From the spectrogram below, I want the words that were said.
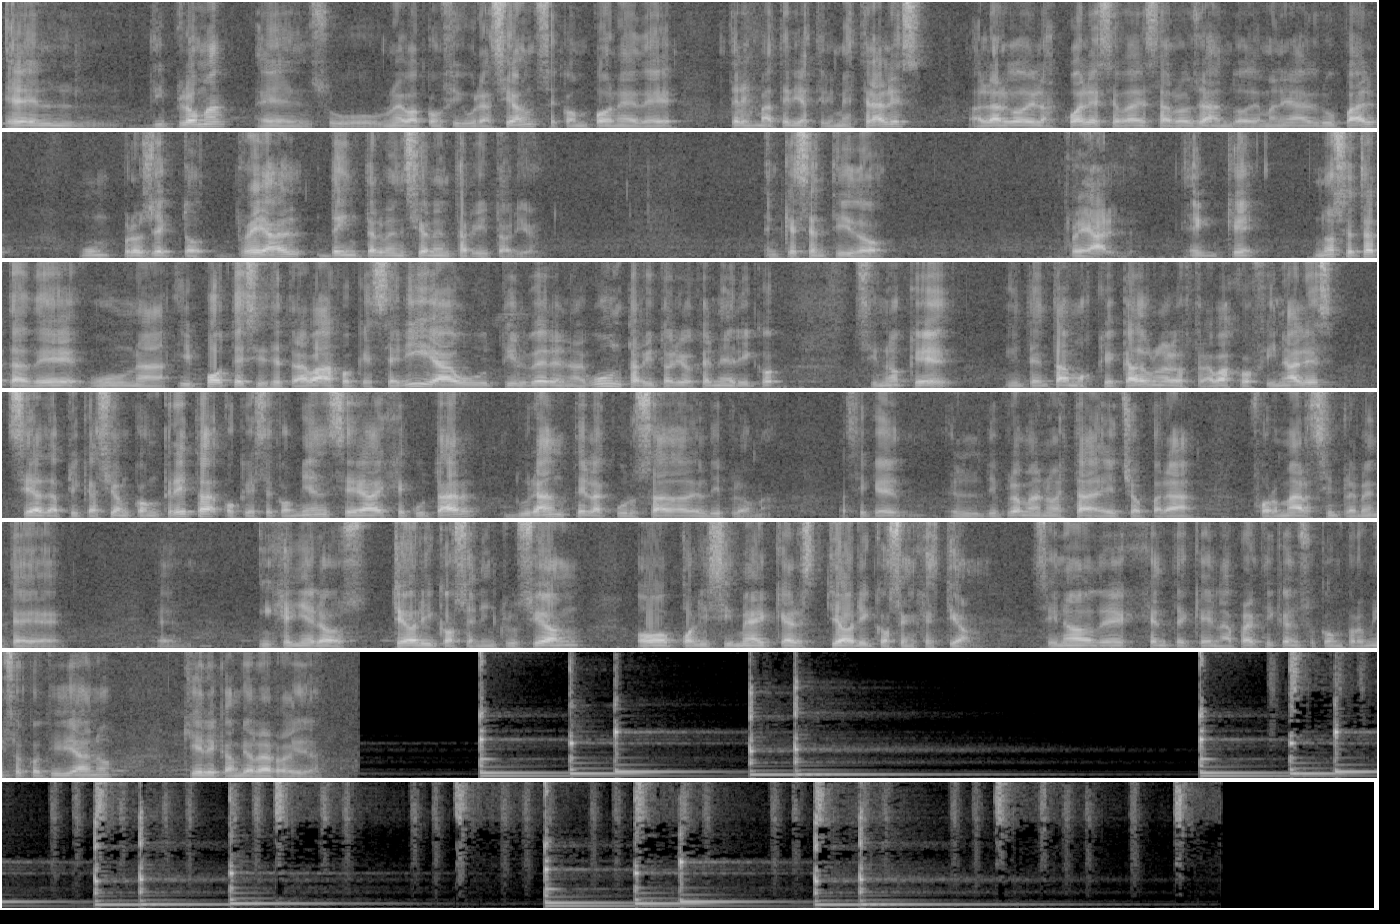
El diploma, en su nueva configuración, se compone de tres materias trimestrales, a lo largo de las cuales se va desarrollando de manera grupal un proyecto real de intervención en territorio. ¿En qué sentido real? En que no se trata de una hipótesis de trabajo que sería útil ver en algún territorio genérico, sino que intentamos que cada uno de los trabajos finales sea de aplicación concreta o que se comience a ejecutar durante la cursada del diploma. Así que el diploma no está hecho para formar simplemente eh, ingenieros teóricos en inclusión o policymakers teóricos en gestión, sino de gente que en la práctica, en su compromiso cotidiano, quiere cambiar la realidad.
